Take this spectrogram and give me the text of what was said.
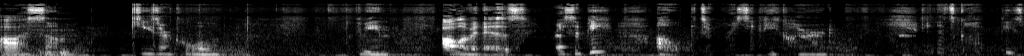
Awesome. These are cool. I mean, all of it is. Recipe? Oh, it's a recipe card. And it's got these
